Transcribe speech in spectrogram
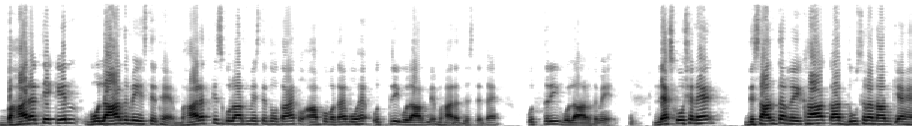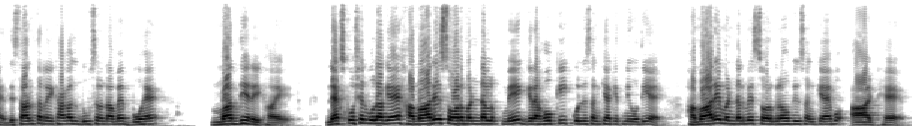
भारत के किन गोलार्ध में स्थित है? भारत किस गोलार्ध में स्थित होता है? तो आपको पता है वो है उत्तरी गोलार्ध में भारत स्थित है। उत्तरी गोलार्ध में। नेक्स्ट क्वेश्चन है, दिशांतर रेखा का दूसरा नाम क्या है? दिशांतर रेखा का जो दूसरा नाम है, वो है मध्य रेखाएँ। नेक्स्ट क्वेश्चन बोला गया है, हमारे सौर मंडल में ग्रहों की कुल संख्या कितनी होती है? हमारे मंडल में सौर ग्रहों की संख्या है, वो आठ है।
